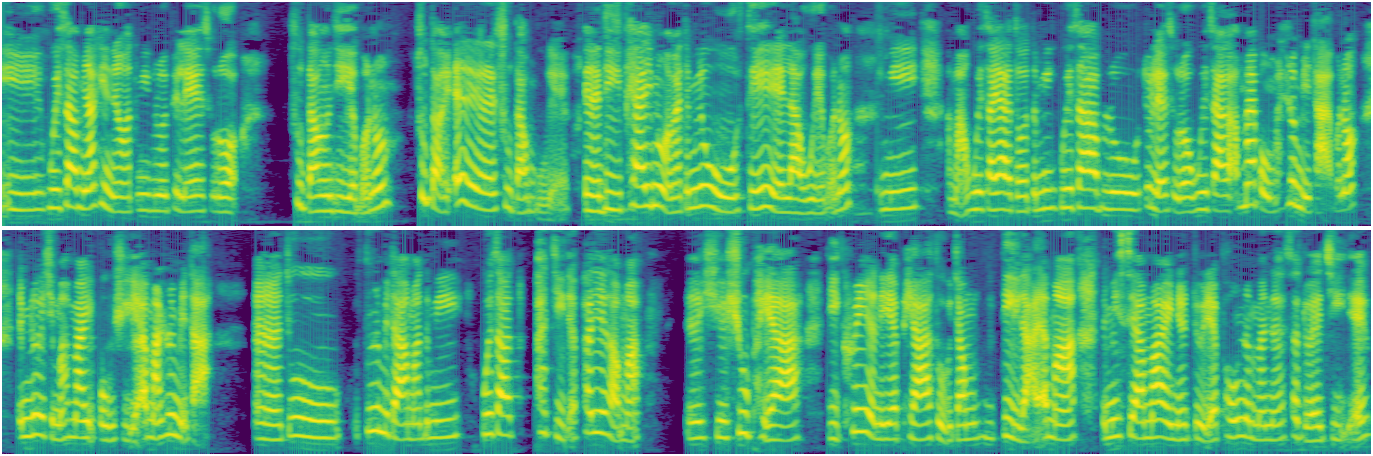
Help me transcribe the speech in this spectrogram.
ဝေစာများခင်တော့သမီးဘယ်လိုဖြစ်လဲဆိုတော့ဆူတောင်းကြည့်ရပေါ့နော်ဆူတောင်းရင်အဲ့ဒါလည်းဆူတောင်းပူတယ်အဲဒီဖះကြီးမဟုတ်ပါဘူးသမီးတို့ကိုဈေးရလာဝေပေါ့နော်သမီးအမဝေစာရတော့သမီးဝေစာဘယ်လိုတွေ့လဲဆိုတော့ဝေစာကအမှတ်ပုံမှာလွှတ်မြစ်ထားရပေါ့နော်သမီးတို့အချိန်မှာအမှတ်ပုံရှိရအမှလွှတ်မြစ်ထားအဲသူလွှတ်မြစ်ထားမှာသမီးဝေစာဖတ်ကြည့်တယ်ဖတ်ကြည့်တဲ့အခါမှာယေရှုဖះဒီခရစ်ယာန်တွေရဲ့ဖះဆိုအကြောင်းသိလာတယ်အမှသမီးဆရာမတွေနဲ့တွေ့တယ်ဖုန်းနံပါတ်နဲ့ဆက်သွယ်ကြည့်တယ်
